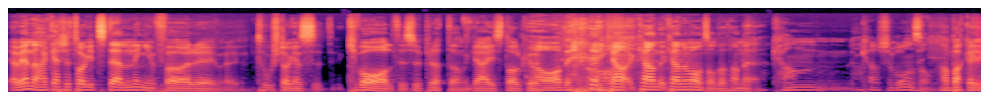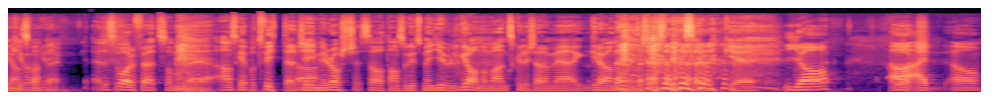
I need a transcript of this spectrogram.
jag vet inte, han kanske tagit ställning inför eh, torsdagens kval till Superettan, Gais Dalkurd. Ja, det, kan, kan, kan det vara något sånt att han är, Kan kanske vara en sån. han backar Det kan grönt vara svart grej. där? Eller så var det för att som eh, han skrev på Twitter, Ja. Jamie Roche sa att han såg ut som en julgran om han skulle köra med gröna underklädesbyxor och eh, Ja, ja, nej, ja.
